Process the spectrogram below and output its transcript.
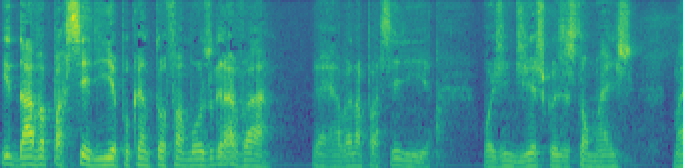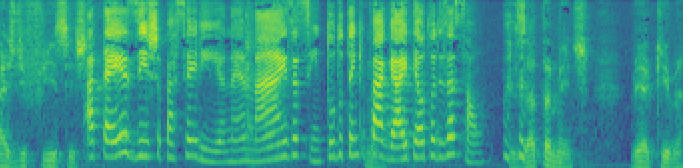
e dava parceria para o cantor famoso gravar. Ganhava na parceria. Hoje em dia as coisas estão mais mais difíceis. Até existe parceria, né? Mas, assim, tudo tem que pagar e ter autorização. Exatamente. Vem aqui. Né?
